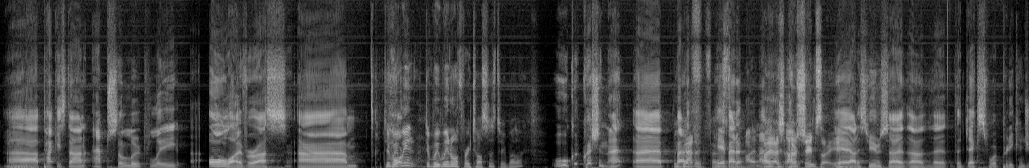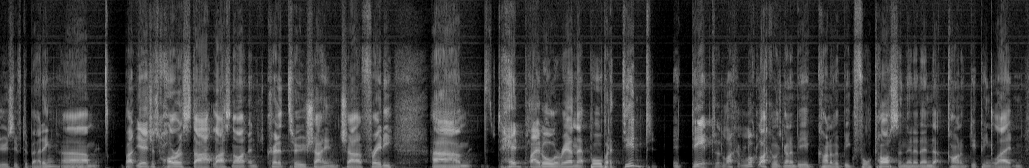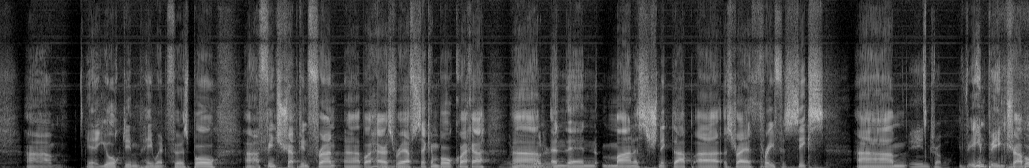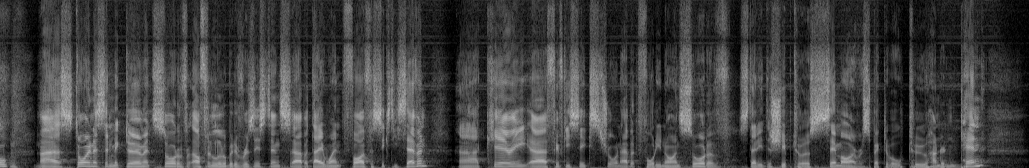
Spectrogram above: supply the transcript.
Uh, Pakistan absolutely all over us. Um, Did we win? Did we win all three tosses too? By the way, Oh, good question. That uh, We batted first, yeah, batted. yeah. imagine- I- I assume so, yeah. yeah, I'd assume so. Uh, the the decks were pretty conducive to batting. Um, but yeah, just horror start last night, and credit to Shaheen Shah Afridi. Um, head played all around that ball, but it did. It dipped. It like it looked like it was going to be kind of a big full toss, and then it ended up kind of dipping late and. Um, yeah, Yorked him. He went first ball. Uh, Finch trapped in front uh, by Haris Rauf. Second ball quacker. Um, what and then Marnus schnicked up uh, Australia three for six. Um, in trouble. in big trouble. uh, Stoinis and McDermott sort of offered a little bit of resistance, uh, but they went five for 67. Uh, Carey, uh, 56, Sean Abbott, 49, sort of steadied the ship to a semi respectable 210.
